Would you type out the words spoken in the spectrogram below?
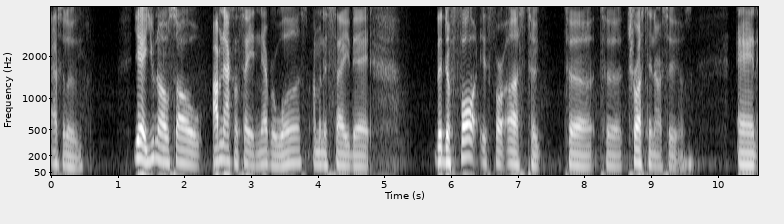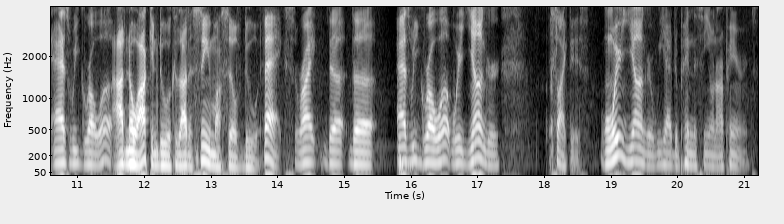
Absolutely. Yeah, you know, so I'm not gonna say it never was. I'm gonna say that the default is for us to to to trust in ourselves. And as we grow up, I know I can do it because I didn't see myself do it. facts, right? The the as we grow up, we're younger. It's like this. When we're younger, we have dependency on our parents.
